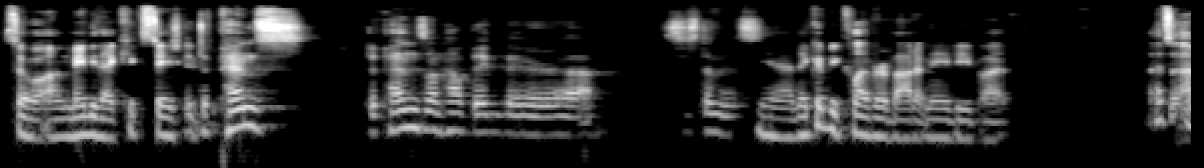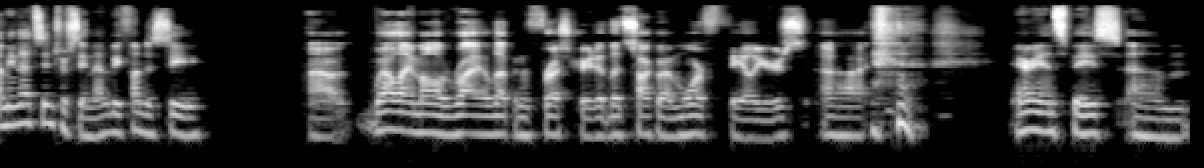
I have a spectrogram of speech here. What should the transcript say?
So um, maybe that kick stage. It Could, depends depends on how big their uh, system is. yeah, they could be clever about it, maybe, but that's. I mean, that's interesting. That'll be fun to see. Uh, well, I'm all riled up and frustrated. Let's talk about more failures. Uh, Arianespace um,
